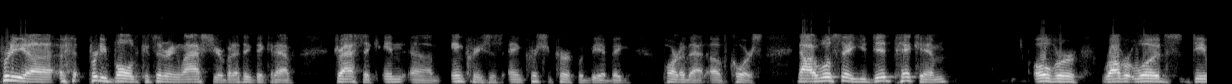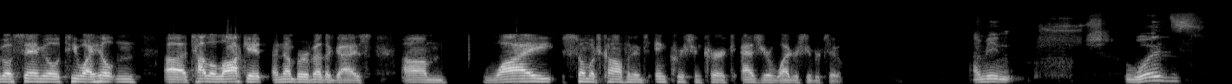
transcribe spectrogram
pretty uh pretty bold considering last year. But I think they could have drastic in um, increases, and Christian Kirk would be a big part of that, of course. Now I will say you did pick him over Robert Woods, Deebo Samuel, T.Y. Hilton, uh, Tyler Lockett, a number of other guys. Um, why so much confidence in Christian Kirk as your wide receiver too? I mean, Woods.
